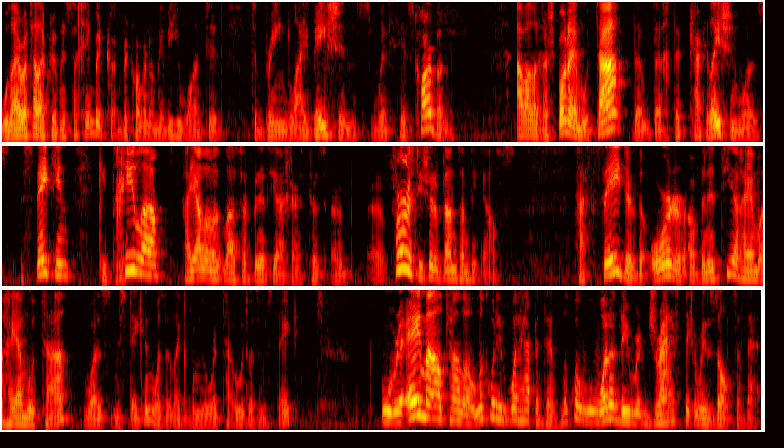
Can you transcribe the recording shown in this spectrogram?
Ulai ratzal akriv nesachim b'korbanon. Maybe he wanted to bring libations with his korban. Aval the, calculation was mistaken. Because uh, uh, first he should have done something else. Haseder, the order of the Netiya hayam- Hayamuta, was mistaken. Was it like from the word ta'ut? Was a mistake. Look what he, what happened to him. Look what what are the drastic results of that.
